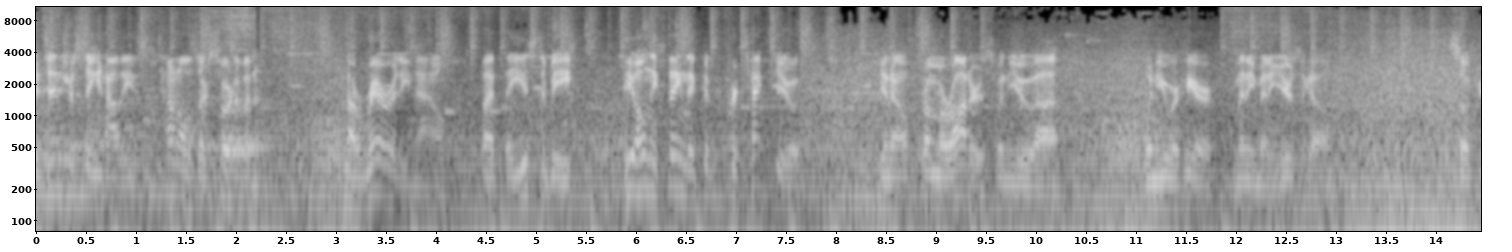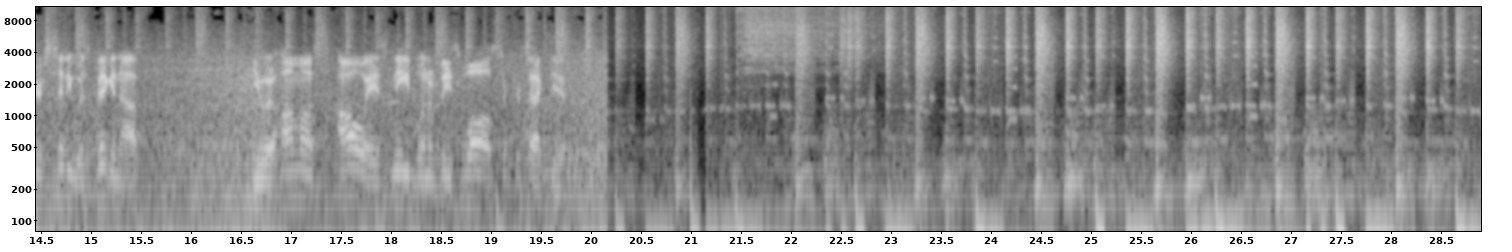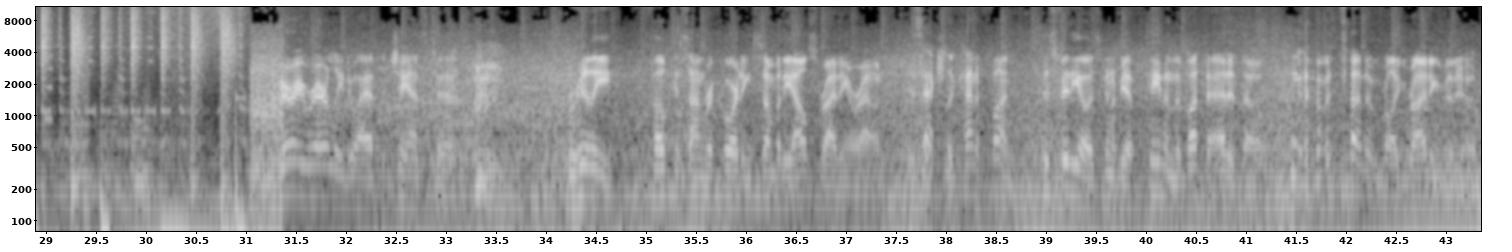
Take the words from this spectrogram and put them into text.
It's interesting how these tunnels are sort of an, a rarity now, but they used to be the only thing that could protect you, you know, from marauders when you uh, when you were here many many years ago. So if your city was big enough, you would almost always need one of these walls to protect you. Rarely do I have the chance to really focus on recording somebody else riding around. It's actually kind of fun. This video is gonna be a pain in the butt to edit though. I'm gonna have a ton of like riding video.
